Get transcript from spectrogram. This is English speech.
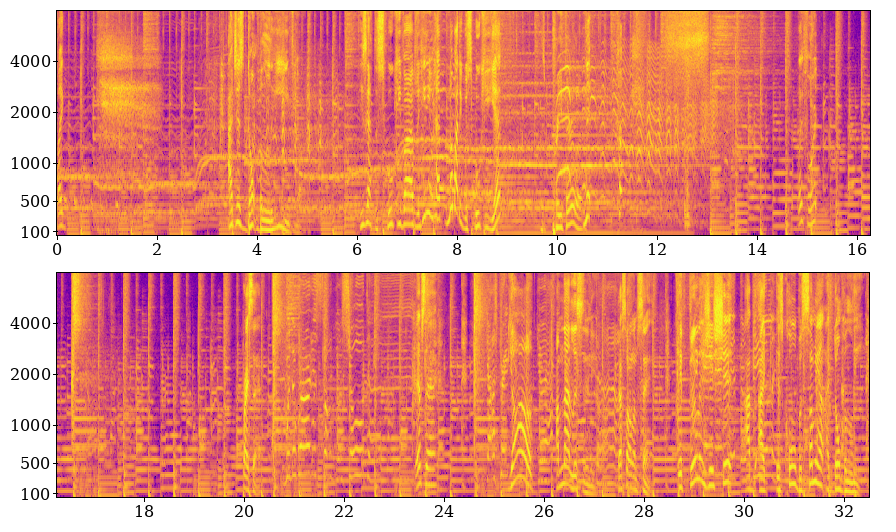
like, I just don't believe y'all. He's got the spooky vibes. He didn't even have nobody was spooky yet. It's pre-thriller. Nick, wait for it. Price that. When the word is on your shoulder, F that. Y'all, up your act I'm not listening to y'all. That's all I'm saying. If Thriller's your shit, I, I, it's cool, but some of y'all I don't believe.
